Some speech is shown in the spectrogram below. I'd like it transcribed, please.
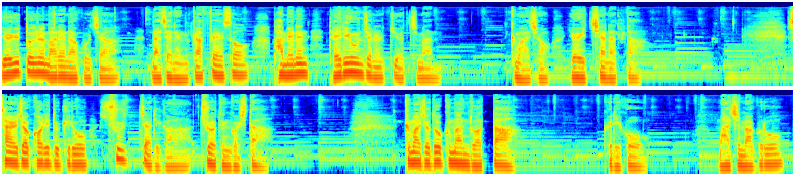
여윳돈을 마련하고자 낮에는 카페에서 밤에는 대리운전을 뛰었지만 그마저 여의치 않았다. 사회적 거리두기로 술자리가 줄어든 것이다. 그마저도 그만두었다. 그리고 마지막으로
